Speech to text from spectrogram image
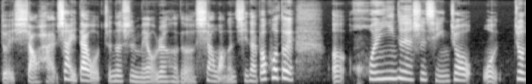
对小孩下一代，我真的是没有任何的向往跟期待，包括对呃婚姻这件事情，就我就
